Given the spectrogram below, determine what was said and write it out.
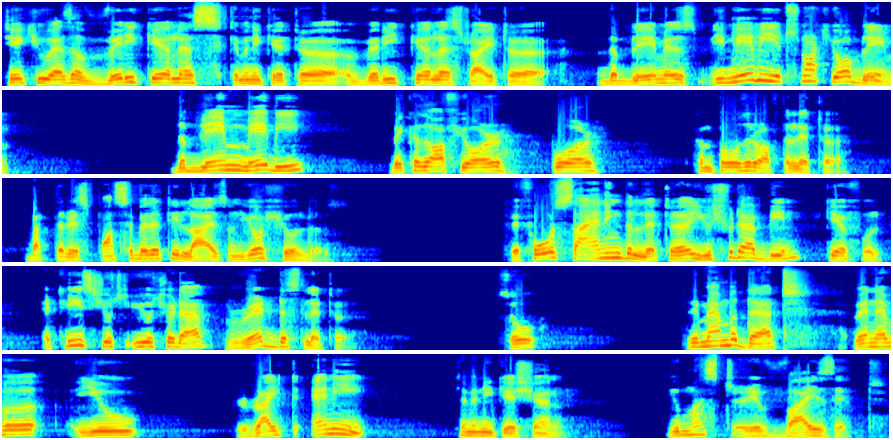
take you as a very careless communicator a very careless writer the blame is maybe it's not your blame the blame may be because of your poor composer of the letter, but the responsibility lies on your shoulders. Before signing the letter, you should have been careful. At least you, you should have read this letter. So, remember that whenever you write any communication, you must revise it.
